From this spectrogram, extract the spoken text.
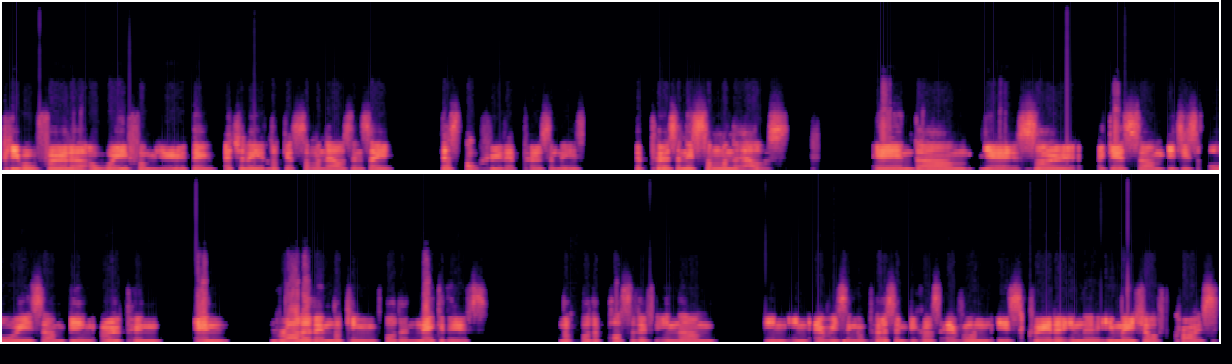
people further away from you they actually look at someone else and say that's not who that person is the person is someone else and um yeah so i guess um it is always um being open and rather than looking for the negatives look for the positive in um in in every single person because everyone is created in the image of Christ.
